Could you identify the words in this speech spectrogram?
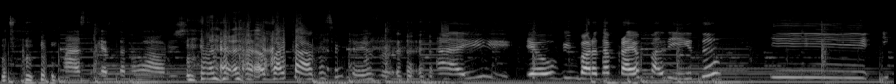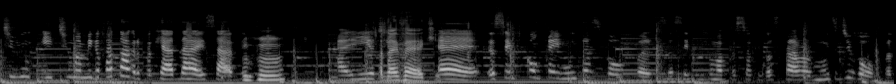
Massa, quero estar no auge. Vai estar, tá, com certeza. Aí eu vim embora da praia falida e, e, tive, e tinha uma amiga fotógrafa, que é a Dai, sabe? Uhum. Aí eu a Daivec. É, eu sempre comprei muitas roupas. Eu sempre fui uma pessoa que gostava muito de roupas.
